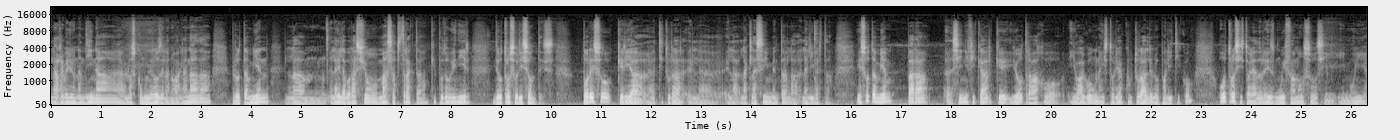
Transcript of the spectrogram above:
la rebelión andina, los comuneros de la Nueva Granada, pero también la, mm, la elaboración más abstracta que pudo venir de otros horizontes. Por eso quería titular la, la, clase Inventar la, la libertad. Eso también para eh, significar que yo trabajo, yo hago una historia cultural de lo político. Otros historiadores muy famosos y, muy... Eh,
